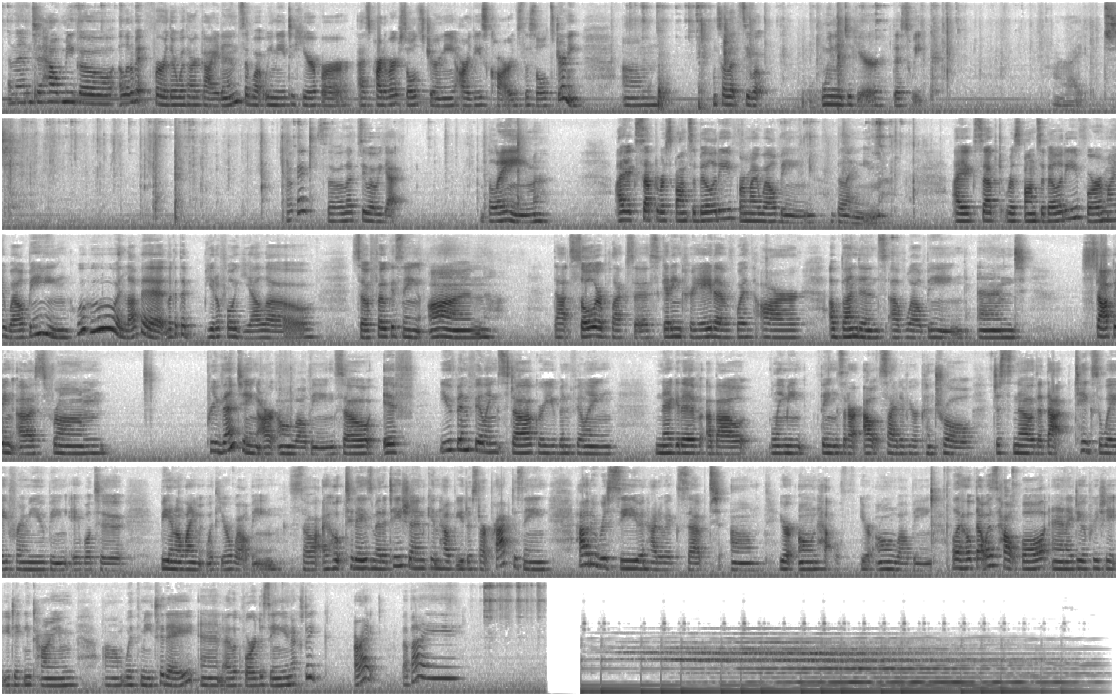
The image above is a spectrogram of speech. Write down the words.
And then to help me go a little bit further with our guidance of what we need to hear for as part of our soul's journey are these cards, the soul's journey. Um, so let's see what we need to hear this week. All right. Okay, so let's see what we get. Blame. I accept responsibility for my well-being. Blame. I accept responsibility for my well-being. Woohoo, I love it. Look at the beautiful yellow. So focusing on that solar plexus, getting creative with our abundance of well-being and stopping us from preventing our own well-being. So if you've been feeling stuck or you've been feeling negative about blaming things that are outside of your control, just know that that takes away from you being able to be in alignment with your well-being. So I hope today's meditation can help you to start practicing how to receive and how to accept um, your own health, your own well-being. Well, I hope that was helpful and I do appreciate you taking time um, with me today and I look forward to seeing you next week. All right, bye-bye.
